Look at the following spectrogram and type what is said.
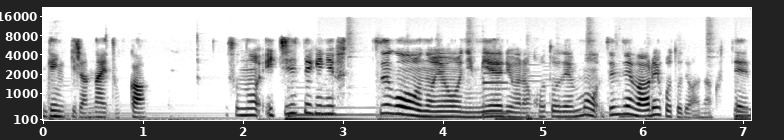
元気じゃないとかその一時的に不都合のように見えるようなことでも全然悪いことではなくて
